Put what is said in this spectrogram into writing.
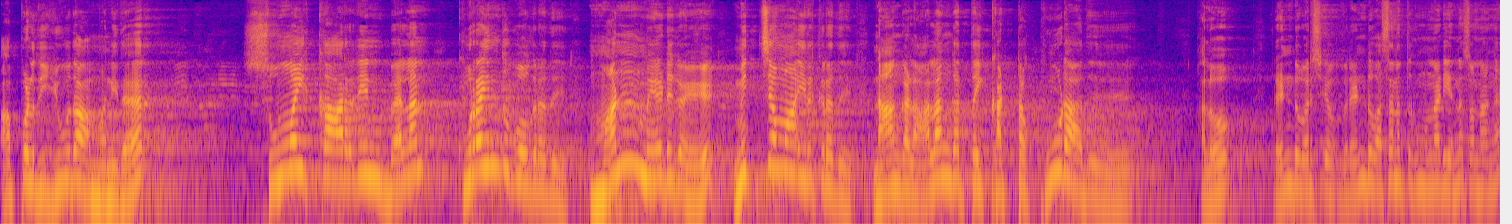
அப்பொழுது யூதா மனிதர் சுமைக்காரரின் பலன் குறைந்து போகிறது. மண் மேடுகள் மிச்சமாக இருக்கிறது நாங்கள் அலங்கத்தை கட்டக்கூடாது. ஹலோ ரெண்டு வருஷம் ரெண்டு வசனத்துக்கு முன்னாடி என்ன சொன்னாங்க?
